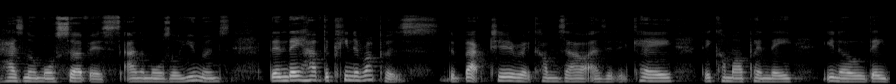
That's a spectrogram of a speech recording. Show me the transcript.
has no more service, animals or humans, then they have the cleaner uppers. The bacteria comes out as a decay. They come up and they, you know, they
